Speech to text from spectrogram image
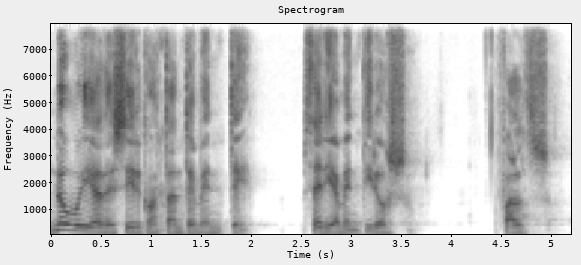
no voy a decir constantemente, sería mentiroso, falso,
